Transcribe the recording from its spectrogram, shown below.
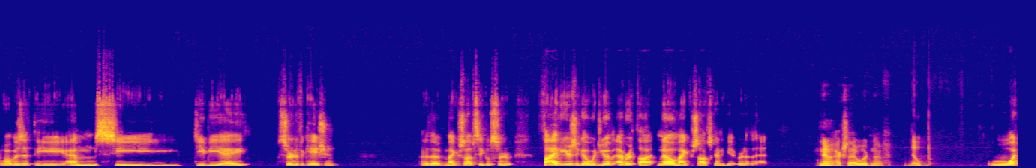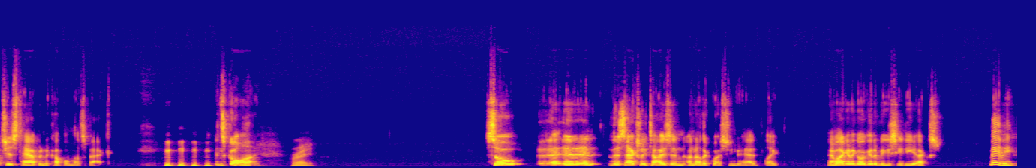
what was it, the MCDBA certification or the Microsoft SQL Server? Five years ago, would you have ever thought, no, Microsoft's going to get rid of that? No, actually, I wouldn't have. Nope. What just happened a couple months back? it's gone. Right. So, and, and, this actually ties in another question you had. Like, am I going to go get a VCDX? Maybe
